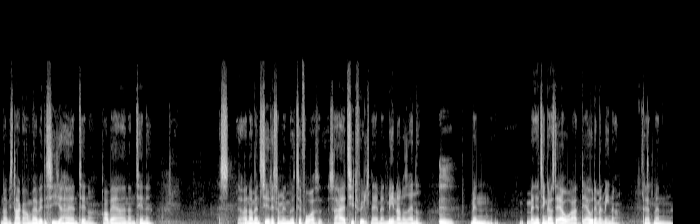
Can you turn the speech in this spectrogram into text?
Når vi snakker om, hvad vil det sige at have antenner, og være en antenne. Og når man siger det som en metafor, så, så har jeg tit følelsen af, at man mener noget andet. Mm. Men, men jeg tænker også, det er jo, ret- det er jo det, man mener. Det er, at man,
